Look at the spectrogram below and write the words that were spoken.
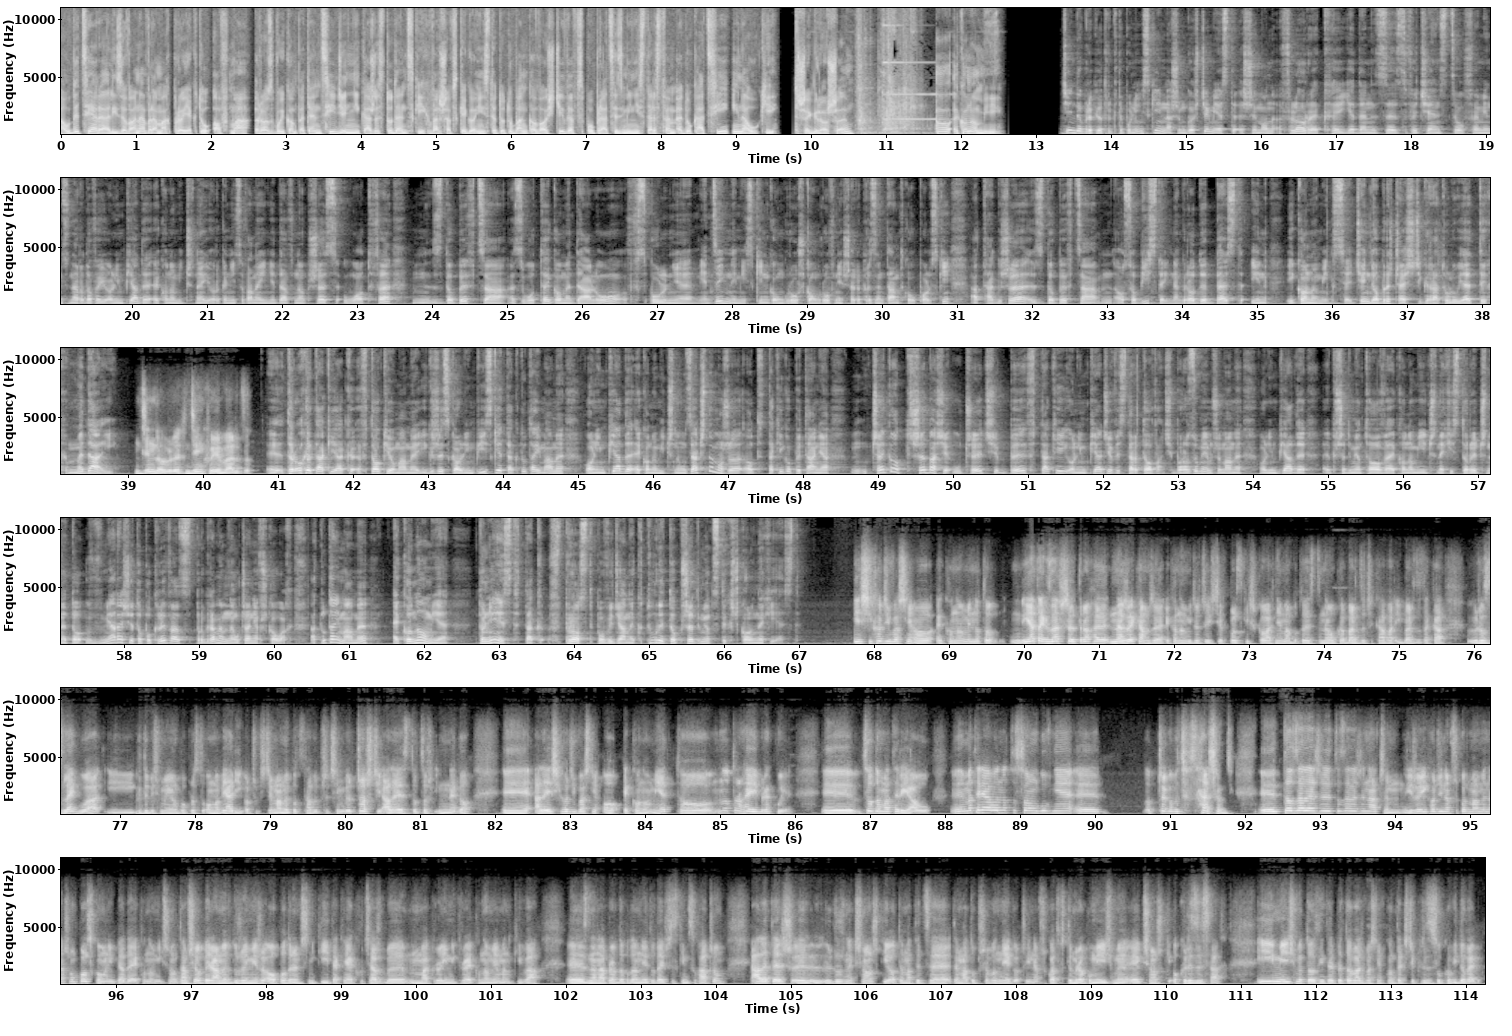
Audycja realizowana w ramach projektu OFMA Rozwój kompetencji dziennikarzy studenckich Warszawskiego Instytutu Bankowości we współpracy z Ministerstwem Edukacji i Nauki. Trzy grosze o ekonomii. Dzień dobry, Piotr Typuliński. Naszym gościem jest Szymon Florek, jeden ze zwycięzców Międzynarodowej Olimpiady Ekonomicznej organizowanej niedawno przez Łotwę, zdobywca złotego medalu wspólnie m.in. z Kingą Gruszką, również reprezentantką Polski, a także zdobywca osobistej nagrody Best in Economics. Dzień dobry, cześć, gratuluję tych medali. Dzień dobry, dziękuję bardzo. E, trochę tak jak w Tokio mamy Igrzyska Olimpijskie, tak tutaj mamy Olimpiadę Ekonomiczną. Zacznę może od takiego pytania. Czego trzeba się uczyć, by w takiej olimpiadzie wystartować? Bo rozumiem, że mamy olimpiady przedmiotowe, ekonomiczne, historyczne. To w miarę się to pokrywa z programem nauczania w szkołach. A tutaj mamy ekonomię. To nie jest tak wprost powiedziane, który to przedmiot z tych szkolnych jest. Jeśli chodzi właśnie o ekonomię, no to ja tak zawsze trochę narzekam, że ekonomii rzeczywiście w polskich szkołach nie ma, bo to jest nauka bardzo ciekawa i bardzo taka rozległa i gdybyśmy ją po prostu omawiali, oczywiście mamy podstawy przedsiębiorczości, ale jest to coś innego. Y, ale jeśli chodzi właśnie o ekonomię, to no trochę jej brakuje. Y, co do materiału. Y, materiały no to są głównie od czego by to zacząć? Y, to zależy, to zależy na czym. Jeżeli chodzi na przykład, mamy naszą polską olimpiadę ekonomiczną, tam się opieramy w dużej mierze o podręczniki, takie jak chociażby makro i mikroekonomia Mankiwa, y, znana prawdopodobnie tutaj wszystkim słuchaczom, ale też y, różne książki o tematyce tematu przewodniego, czyli na przykład w tym roku mieliśmy książki o kryzysach i mieliśmy to zinterpretować właśnie w kontekście kryzysu covidowego.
